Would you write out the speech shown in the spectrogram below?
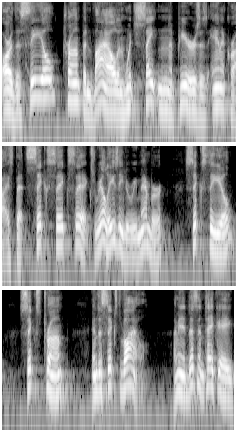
are the seal, trump, and vial in which Satan appears as Antichrist. That's 666. Real easy to remember. Sixth seal, sixth trump, and the sixth vial. I mean, it doesn't take a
